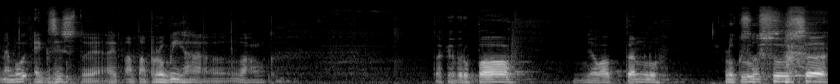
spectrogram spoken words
nebo existuje a probíhá válka tak Evropa měla ten luxus, luxus eh,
